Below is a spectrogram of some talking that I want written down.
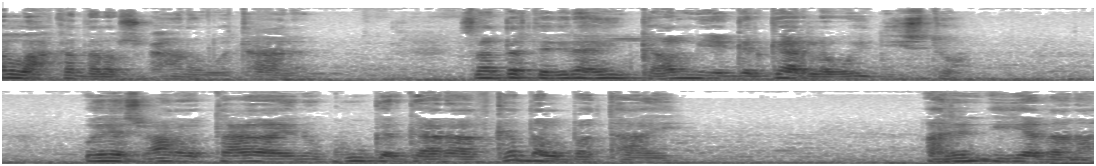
allah ka dalab subxaanahu wa tacaala. Saas darteed ilaahay in kaalmiya gargaar la weydiisto oo ilahi subxaana wa tacaala inuu kuu gargaaro aad ka dalbatahay arrin iyadana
